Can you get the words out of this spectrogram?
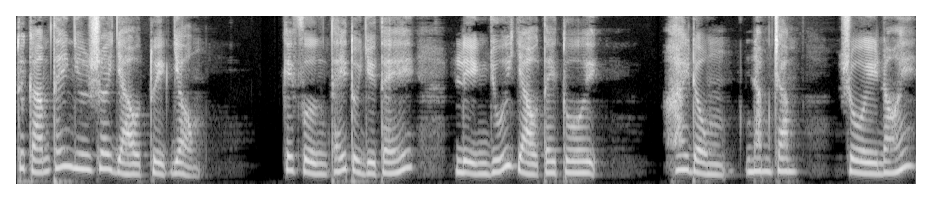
Tôi cảm thấy như rơi vào tuyệt vọng. Cái Phương thấy tôi như thế, Liền dúi vào tay tôi. Hai đồng năm trăm, Rồi nói,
